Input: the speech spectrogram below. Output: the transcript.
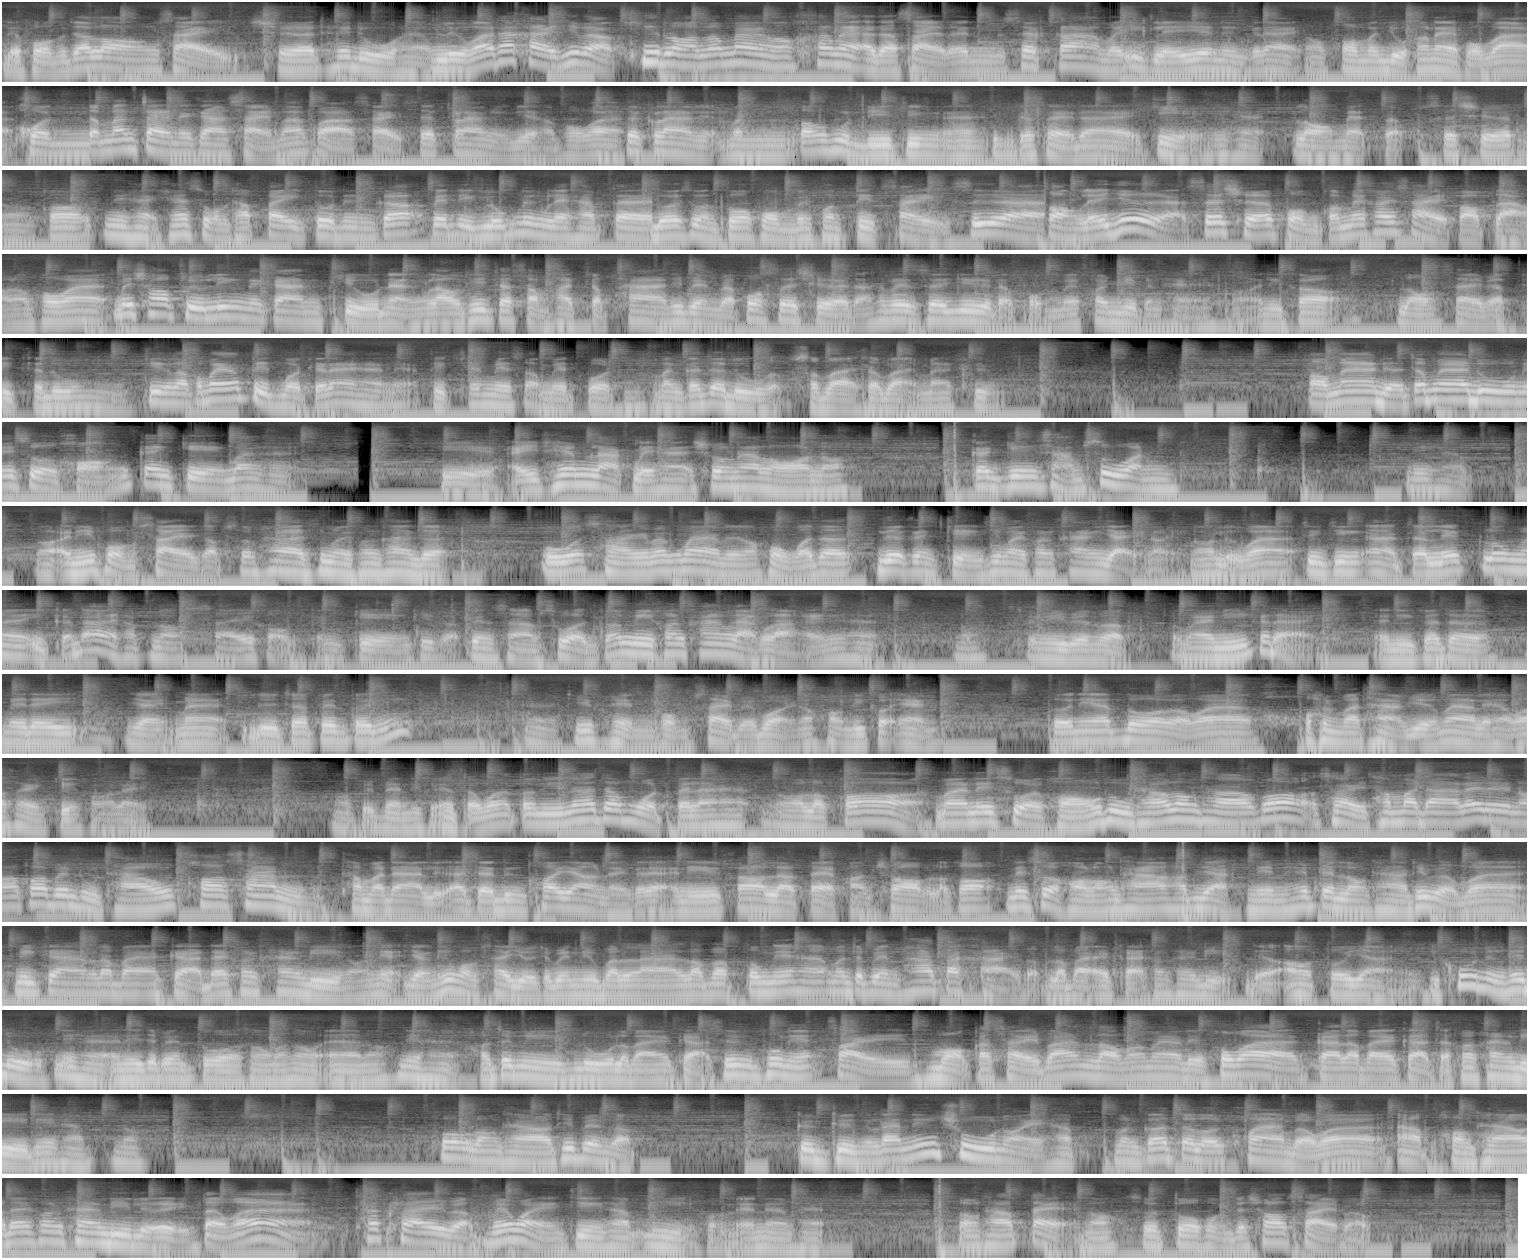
เดี๋ยวผมจะลองใส่เชิ้ตให้ดูครับหรือว่าถ้าใครที่แบบขี้ร้อนมากๆเนาะข้างในอาจจะใส่เป็นเสื้อกล้ามไว้อีกเลเยอร์หนึ่งก็ได้เนาะพอมันอยู่ข้างในผมว่าคนจะมั่นใจในการใส่มากกว่าใส่เสื้อกล้ามอย่างเดียวครับเพราะว่าเสื้อกล้ามเนี่ยมันต้องหุ่นดีจริงนะฮะถึงจะใส่ได้เก๋นี่ฮะลองแมทแบบเสื้อเชิ้ตเนาะก็นี่ฮะแค่สวมทับไปอีกตัวหนึ่งก็เป็นอีกลุคหนึ่งเลยครับ แต่โดยส่วนตัวผมเป็นคนติดใส่เสื้อ2เลเยอร์อะเสื้อเชิ้ตผมก็ไม่ค่อยใส่เปล่าๆเนาะเพราะว่าไม่ชอบฟีลลิ่งในการผิวหนังเราที่จะสัมผัสกับผ้าที่เป็นแบบพวกเสื้อเชิ้ตนะถ้าเป็นเสื้อยืดอะผมไม่ค่อยมีปัญหาเนาะอันนี้ก็ลองใส่แบบติดกระดุมจริงเราก็ไม่ต้องติดหมดก็ได้ฮะเนี่ยติดแค่เมตรสองเมตรบนมันก็จะดูแบบสบายๆมากขึ้น ต่อมาเดี๋ยวจะมาดูในส่วนของกางเกงบ้างฮะโอ เคไอเทมหลักเลยฮะช่วงหน้าร้อนเนาะกางเกง3 ส่วน นี่ครับเนาะอันนี้ผมใส่กับเสื้อผ้าที่มันค่อนข้างจะโอเวอร์ไซส์มาก ๆ เลยเนาะผมก็จะเลือกกางเกงที่มันค่อนข้างใหญ่หน่อยเนาะหรือว่าจริง ๆ อาจจะเล็กลงมาอีกก็ได้ครับเนาะไซส์ของกางเกงที่แบบเป็น 3 ส่วนก็มีค่อนข้างหลากหลายนะฮะเนาะจะมีเป็นแบบประมาณนี้ก็ได้ อันนี้ก็จะไม่ได้ใหญ่มาก หรือจะเป็นตัวนี้ที่เห็นผมใส่บ่อยๆเนอะของดิโกแอนตัวเนี้ยตัวแบบว่าคนมาถามเยอะมากเลยครับว่าใส่กางเกงของอะไร เป็นแบรนด์แต่ว่าตอนนี้น่าจะหมดไปแล้วฮะแล้วก็มาในส่วนของถุงเท้ารองเท้าก็ใส่ธรรมดาได้เลยเนาะก็เป็นถุงเท้าข้อสั้นธรรมดา หรืออาจจะดึงข้อยาวหน่อยก็ได้อันนี้ก็แล้วแต่ความชอบ แล้วก็ในส่วนของรองเท้าครับอยากเน้นให้เป็นรองเท้าที่แบบว่ามีการระบายอากาศได้ค่อนข้างดีเนาะเนี่ยอย่างที่ผมใส่อยู่จะเป็นนิวบาลานแล้วแบบตรงนี้ฮะมันจะเป็นผ้าตาข่ายแบบระบายอากาศค่อนข้างดีเดี๋ยวเอาตัวอย่างอีกคู่หนึ่งให้ดูนี่ฮะอันนี้จะเป็นตัว2 2 Air เนาะนี่ฮะเขาจะมีรูระบายอากาศ ซึ่งพวกนี้ใส่เหมาะกับใส่บ้านเรามากๆเลยเพราะว่าการระบายอากาศจะค่อนข้างดีนี่ครับเนาะ พวกรองเท้าที่เป็นแบบกึ่งกึ่ง running shoe หน่อยครับ มันก็จะลดความแบบว่าอับของเท้าได้ค่อนข้างดีเลย แต่ว่าถ้าใครแบบไม่ไหวจริงๆครับ นี่ผมแนะนำฮะรองเท้าแตะเนาะส่วนตัวผมจะชอบใส่แบบ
